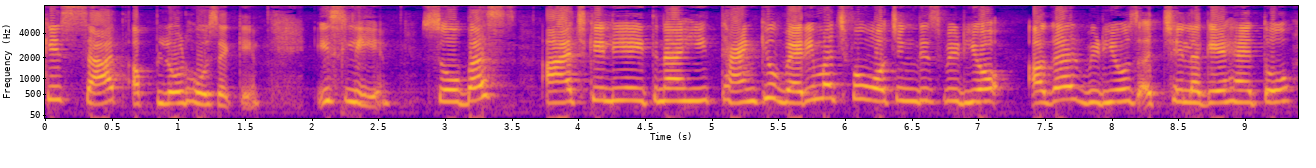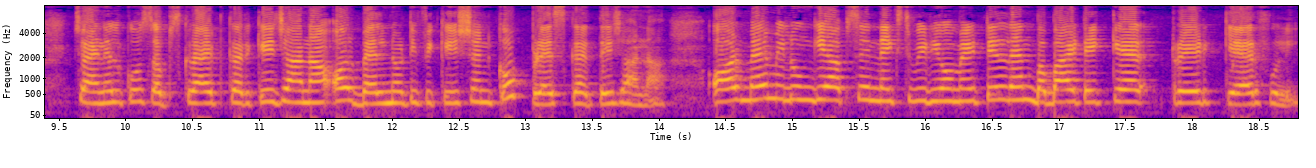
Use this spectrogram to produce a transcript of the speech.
के साथ अपलोड हो सके। इसलिए सो so बस आज के लिए इतना ही। Thank you very much for watching this video अगर वीडियोस अच्छे लगे हैं तो चैनल को सब्सक्राइब करके जाना और बेल नोटिफिकेशन को प्रेस करते जाना। और मैं मिलूँगी आपसे नेक्स्ट वीडियो में। Till then bye take care trade carefully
